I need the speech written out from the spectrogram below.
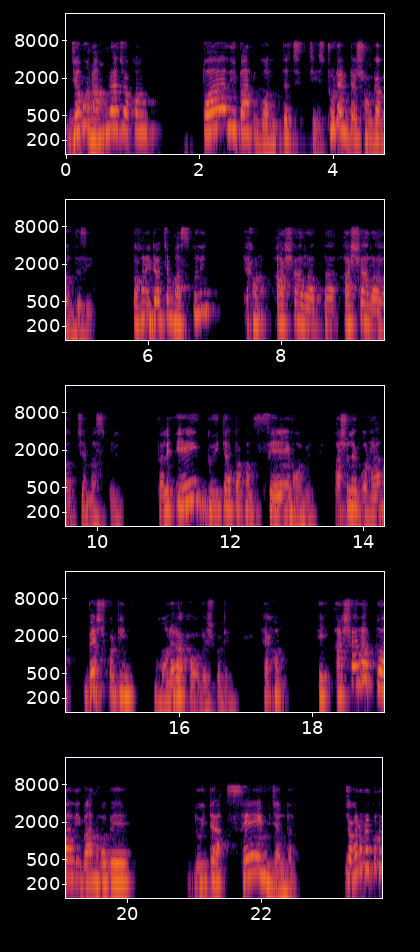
যেমন আমরা যখন তোয়ালিবান গনতেছি স্টুডেন্টের সংখ্যা গনতেছি তখন এটা হচ্ছে মাস্কুলিন এখন আশারাতা আশারা হচ্ছে মাস্কুলিন তাহলে এই দুইটা তখন সেম হবে। আসলে গোনা বেশ কঠিন, মনে রাখাও বেশ কঠিন। এখন এই আশারা তোয়ালিবান হবে দুইটা সেম জেন্ডার যখন আমরা কোনো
